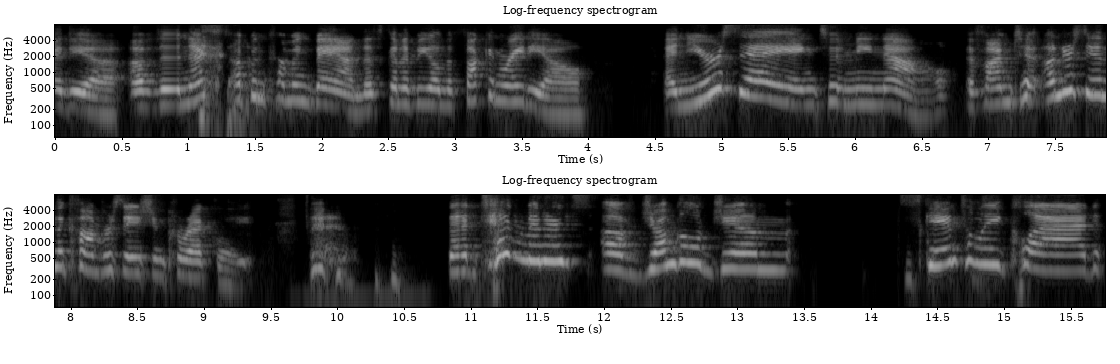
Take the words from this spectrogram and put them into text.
idea of the next up and coming band that's going to be on the fucking radio. And you're saying to me now, if I'm to understand the conversation correctly, that 10 minutes of jungle gym, scantily clad,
